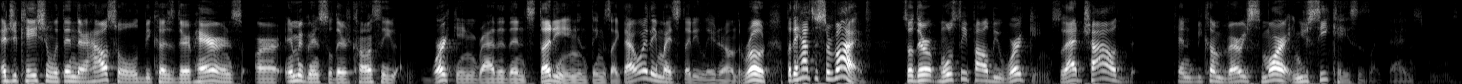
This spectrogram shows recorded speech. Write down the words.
education within their household because their parents are immigrants so they're constantly working rather than studying and things like that or they might study later on the road but they have to survive. So they're mostly probably working. So that child can become very smart and you see cases like that in schools.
